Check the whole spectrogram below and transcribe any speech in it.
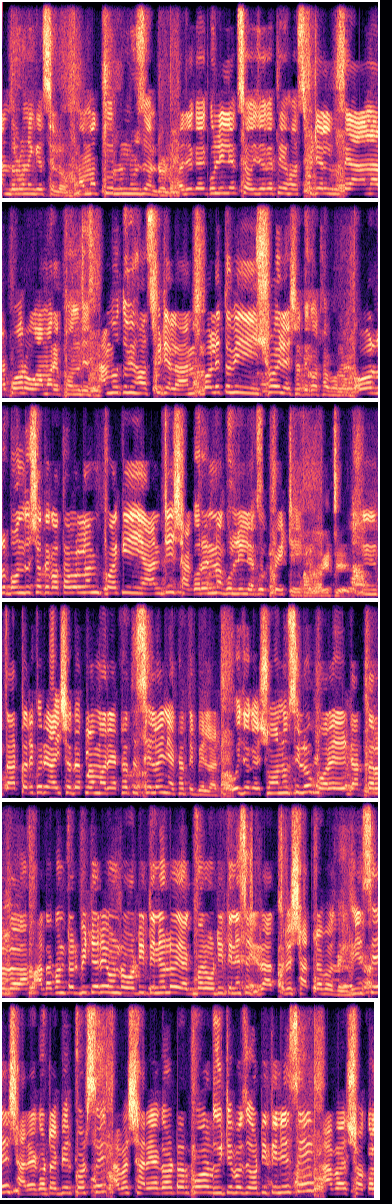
আন্দোলনে গেছিল। মোহাম্মদপুর নুরজান রোড। ওই জায়গায় গুলি লেগছে ওই জায়গা থেকে হসপিটালতে আনার পর ও আমারে ফোন দিয়েছে। আমিও তুমি হসপিটাল বলে তুমি শৈলের সাথে কথা বলো। ওর বন্ধুর সাথে কথা বললাম কয় কি আন্টি সাগরের না গুলি লেগে পেটে? পেটে? তাড়াতাড়ি করে আইসা দেখলাম আর এক হাতে সেলাইন এক হাতে বেলাট। ওই জায়গায় শোয়ানো ছিল পরে ডাক্তাররা আধা ঘণ্টার ভিতরে ওনারা ওটিতে নিলো একবার ওটিতে নিয়েছে রাত্রে সাতটা বাজে। নিয়েছে সাড়ে এগারোটায় বের করছে আবার সাড়ে এগারোটার পর দুইটা বাজে ওটিতে নিয়েছে আবার সকাল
